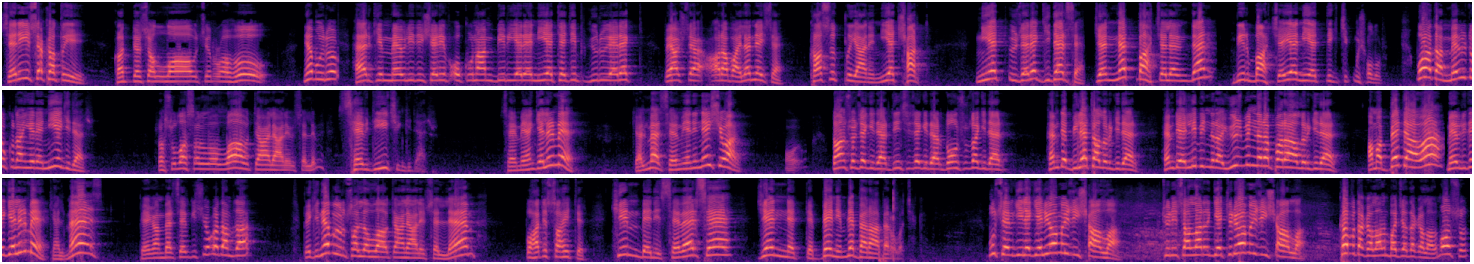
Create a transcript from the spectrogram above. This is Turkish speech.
Seri sekatı. Kaddesallahu sirrahu. Ne buyuruyor? Her kim Mevlid-i Şerif okunan bir yere niyet edip yürüyerek veya işte arabayla neyse kasıtlı yani niyet şart. Niyet üzere giderse cennet bahçelerinden bir bahçeye niyetlik çıkmış olur. Bu adam Mevlid okunan yere niye gider? Resulullah sallallahu teala aleyhi ve sellem sevdiği için gider. Sevmeyen gelir mi? Gelmez. Sevmeyenin ne işi var? Dansöze gider, dinsize gider, donsuza gider. Hem de bilet alır gider. Hem de 50 bin lira, 100 bin lira para alır gider. Ama bedava mevlide gelir mi? Gelmez. Peygamber sevgisi yok adamda. Peki ne buyurdu sallallahu teala aleyhi ve sellem? Bu hadis sahihtir. Kim beni severse cennette benimle beraber olacak. Bu sevgiyle geliyor muyuz inşallah? Bütün insanları getiriyor muyuz inşallah? Kapıda kalalım, bacada kalalım. Olsun.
